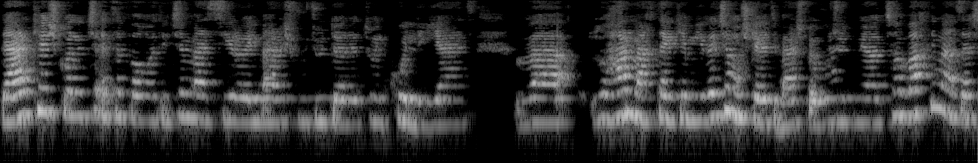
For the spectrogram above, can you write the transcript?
درکش کنه چه اتفاقاتی چه مسیرهایی براش وجود داره تو این کلیت و تو هر مقطعی که میره چه مشکلاتی براش به وجود میاد. تا وقتی من ازش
